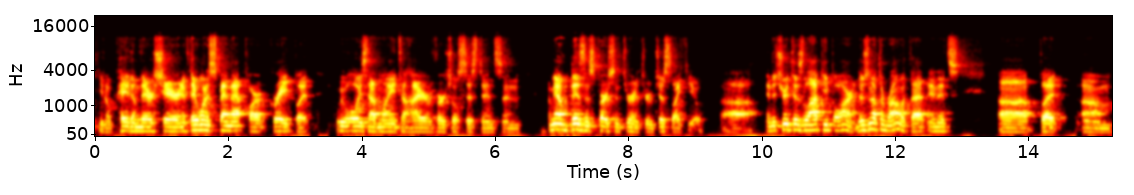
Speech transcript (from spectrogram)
you know, pay them their share. And if they want to spend that part, great. But we will always have money to hire virtual assistants. And I mean, I'm a business person through and through, just like you. Uh, and the truth is, a lot of people aren't. There's nothing wrong with that. And it's, uh, but um,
